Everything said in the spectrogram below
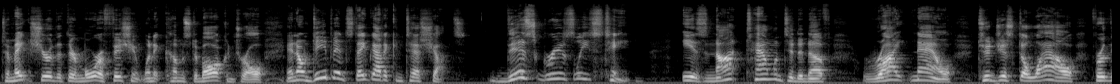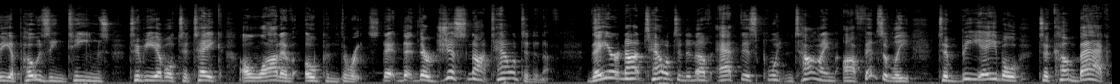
to make sure that they're more efficient when it comes to ball control. And on defense, they've got to contest shots. This Grizzlies team is not talented enough right now to just allow for the opposing teams to be able to take a lot of open threes. They're just not talented enough. They are not talented enough at this point in time offensively to be able to come back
